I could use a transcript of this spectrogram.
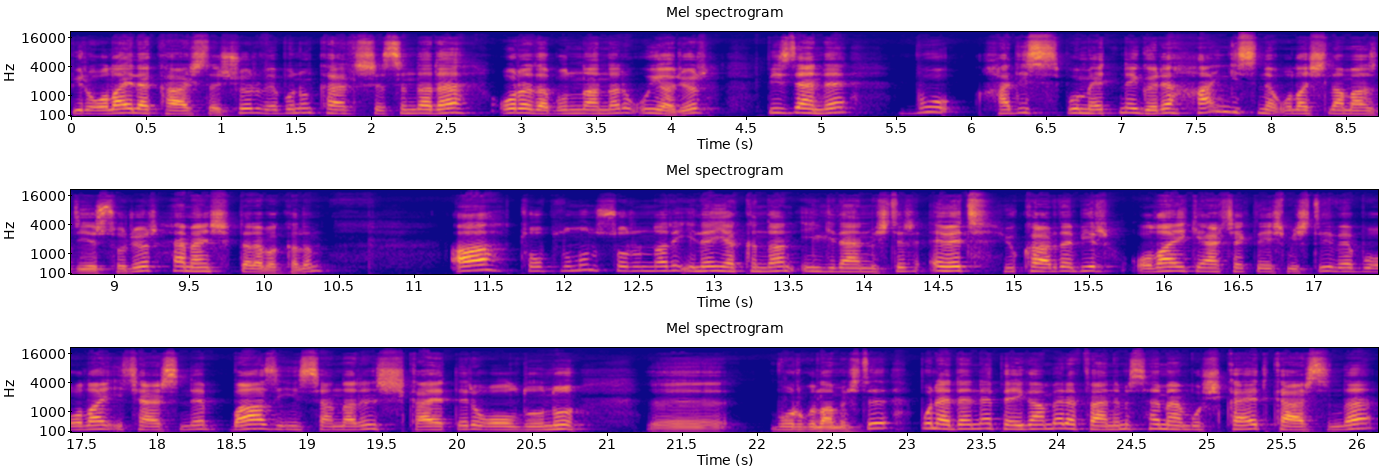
bir olayla karşılaşıyor ve bunun karşısında da orada bulunanları uyarıyor. Bizden de bu hadis, bu metne göre hangisine ulaşılamaz diye soruyor. Hemen şıklara bakalım. A. Toplumun sorunları ile yakından ilgilenmiştir. Evet yukarıda bir olay gerçekleşmişti ve bu olay içerisinde bazı insanların şikayetleri olduğunu e, vurgulamıştı. Bu nedenle Peygamber Efendimiz hemen bu şikayet karşısında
